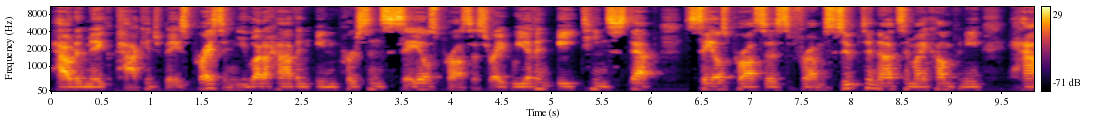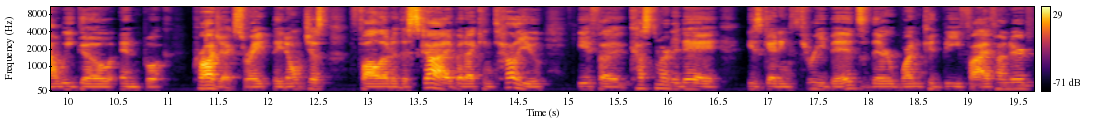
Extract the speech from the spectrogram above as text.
how to make package based pricing. You got to have an in person sales process, right? We have an 18 step sales process from soup to nuts in my company, how we go and book projects, right? They don't just fall out of the sky, but I can tell you if a customer today is getting three bids, their one could be 500,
